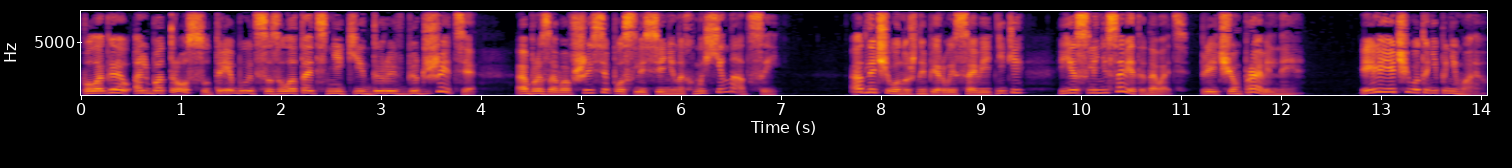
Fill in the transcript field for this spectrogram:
Полагаю, Альбатросу требуется залатать некие дыры в бюджете, образовавшиеся после Сениных махинаций. А для чего нужны первые советники, если не советы давать, причем правильные? Или я чего-то не понимаю?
